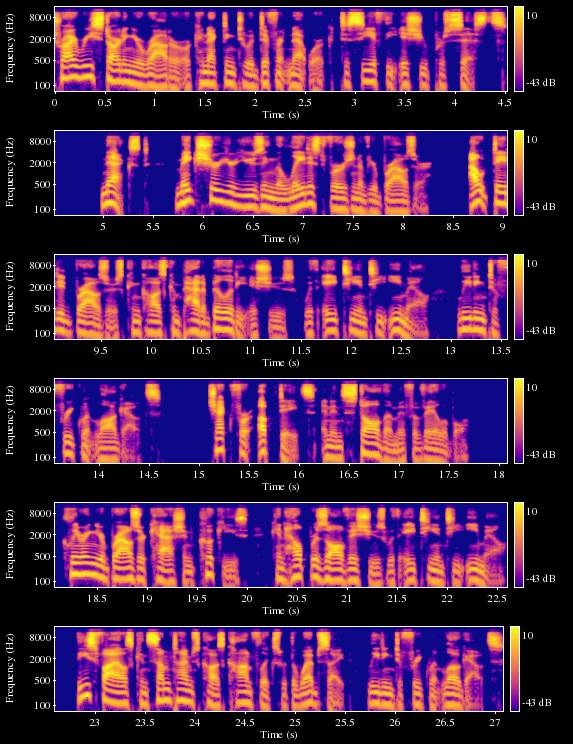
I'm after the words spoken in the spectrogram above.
Try restarting your router or connecting to a different network to see if the issue persists. Next, make sure you're using the latest version of your browser. Outdated browsers can cause compatibility issues with AT&T email, leading to frequent logouts. Check for updates and install them if available. Clearing your browser cache and cookies can help resolve issues with AT&T email. These files can sometimes cause conflicts with the website, leading to frequent logouts.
